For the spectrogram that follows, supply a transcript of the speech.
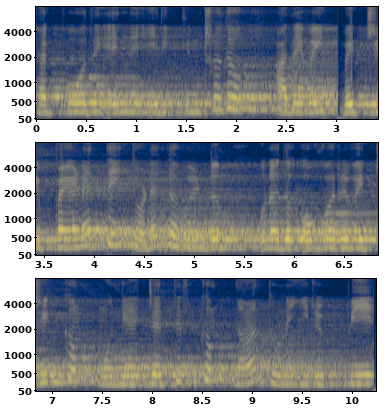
தற்போது என்ன இருக்கின்றதோ அதை வை வெற்றி பயணத்தை தொடங்க வேண்டும். உனது ஒவ்வொரு வெற்றிக்கும் முன்னேற்றத்திற்கும் நான் துணையிருப்பேன்.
